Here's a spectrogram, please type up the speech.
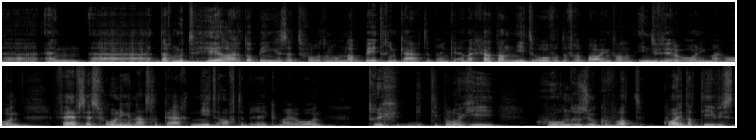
Uh, en uh, daar moet heel hard op ingezet worden om dat beter in kaart te brengen. En dat gaat dan niet over de verbouwing van een individuele woning, maar gewoon vijf, zes woningen naast elkaar niet af te breken, maar gewoon terug die typologie goed onderzoeken wat kwalitatief is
